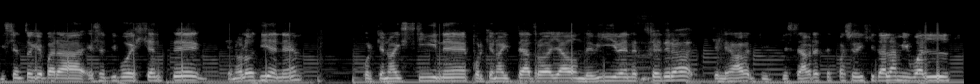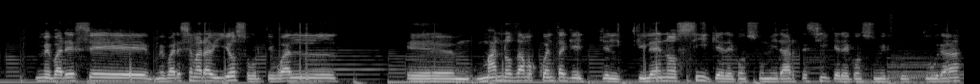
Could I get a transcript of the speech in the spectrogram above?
Y siento que para ese tipo de gente que no los tiene, porque no hay cine, porque no hay teatro allá donde viven, etcétera, que, les que, se abre este espacio digital a mí igual me parece, me parece maravilloso, porque igual eh, más nos damos cuenta que, el chileno sí quiere consumir arte, sí quiere consumir cultura,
